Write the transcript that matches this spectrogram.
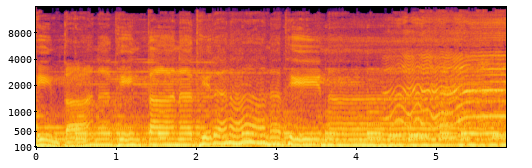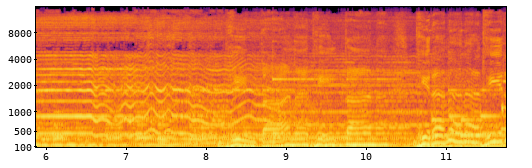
ധീം താന ധീം താന ധിരനാനധീന ധീം താന ധീം താന ധിരനന ധിര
